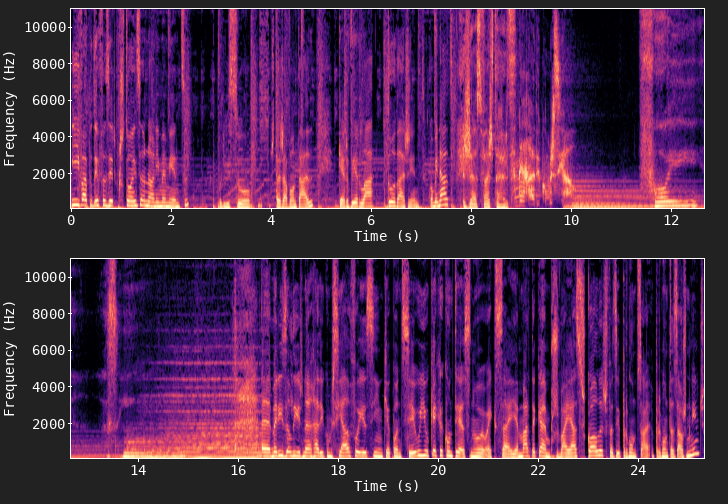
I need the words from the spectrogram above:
e vai poder fazer questões anonimamente. Por isso, esteja à vontade. Quero ver lá toda a gente. Combinado? Já se faz tarde na Rádio Comercial. Foi assim. A Marisa Liz na Rádio Comercial foi assim que aconteceu. E o que é que acontece no Eu é que Sei? A Marta Campos vai às escolas fazer perguntas, perguntas aos meninos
